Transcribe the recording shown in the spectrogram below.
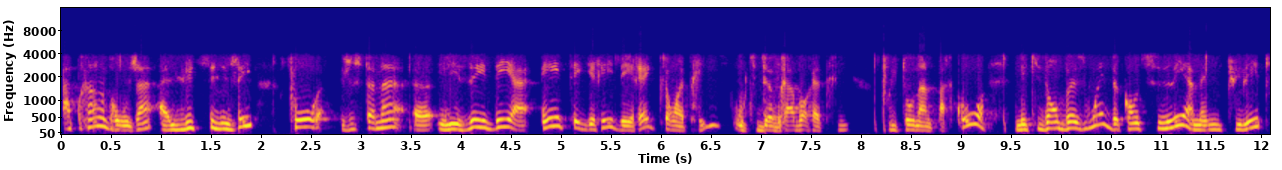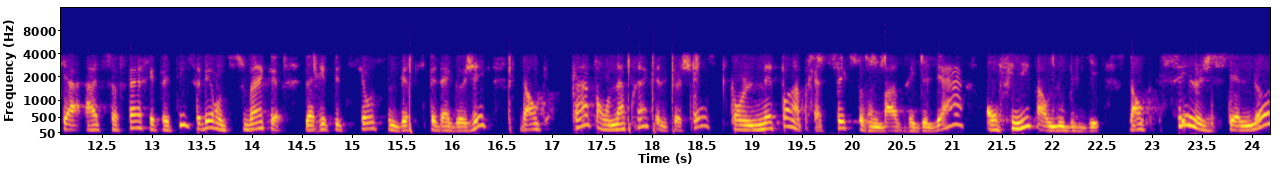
apprendre aux gens à l'utiliser pour justement euh, les aider à intégrer des règles qu'ils ont apprises ou qu'ils devraient avoir appris plus tôt dans le parcours, mais qu'ils ont besoin de continuer à manipuler puis à, à se faire répéter. Vous savez, on dit souvent que la répétition, c'est une vertu pédagogique. Donc, quand on apprend quelque chose puis qu'on ne le met pas en pratique sur une base régulière, on finit par l'oublier. Donc, ces logiciels-là,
